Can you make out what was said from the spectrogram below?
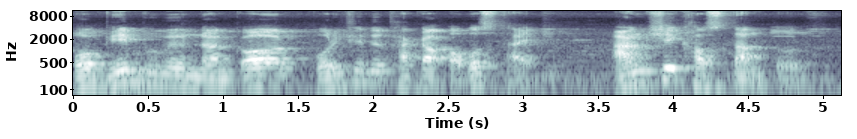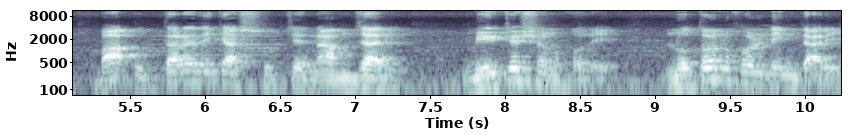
অগ্রিম ভূমি উন্নয়ন কর পরিশোধ থাকা অবস্থায় আংশিক হস্তান্তর বা উত্তরাধিকার সূত্রে নামজারি মিউটেশন হলে নতুন হোল্ডিংদারি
